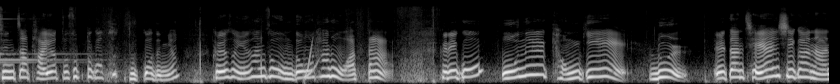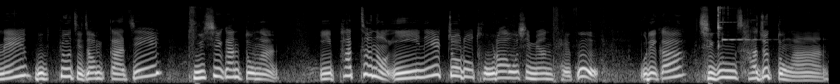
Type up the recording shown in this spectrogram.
진짜 다이어트 속도가 확 붙거든요. 그래서 유산소 운동을 하러 왔다. 그리고 오늘 경기의 룰. 일단 제한 시간 안에 목표 지점까지 2시간 동안 이 파트너 2인 1조로 돌아오시면 되고 우리가 지금 4주 동안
